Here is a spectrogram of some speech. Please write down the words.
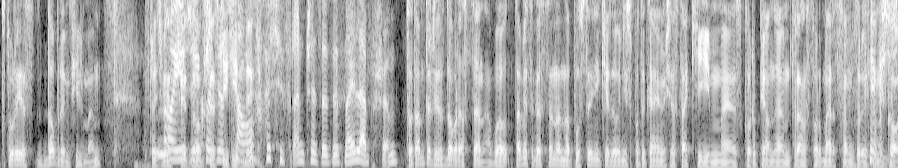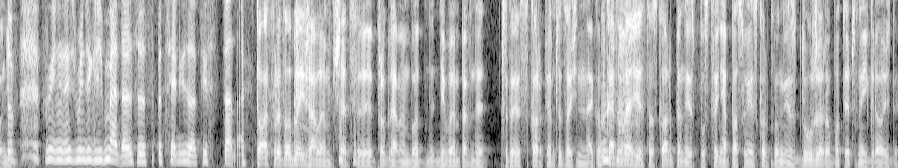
który jest dobrym filmem, w No, przeciwieństwie jeżeli do wszystkich innych, właśnie franczyzę, to jest najlepszym. to tam też jest dobra scena, bo tam jest taka scena na pustyni, kiedy oni spotykają się z takim e, skorpionem Transformersem, który ich tam Jak goni. Krzysztof, powinieneś mieć jakiś medal ze specjalizacji w Stanach. To akurat obejrzałem przed y, programem, bo nie byłem pewny, czy to jest skorpion, czy coś innego. W każdym razie jest to skorpion, jest pustynia, pasuje. Skorpion jest duży, robotyczny i groźny.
